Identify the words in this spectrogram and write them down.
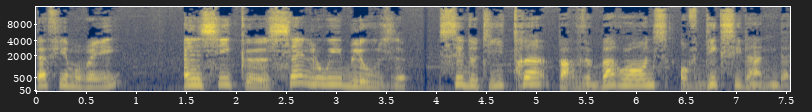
Laffirmerie ainsi que Saint Louis Blues. Ces deux titres par The Barons of Dixieland.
